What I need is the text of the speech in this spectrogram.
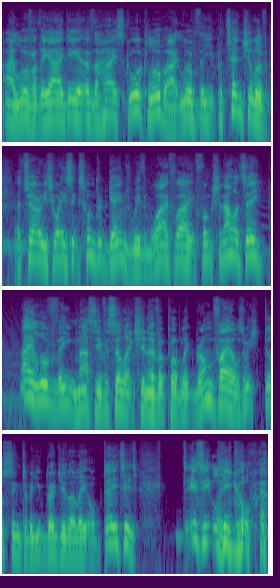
I love the idea of the high score club. I love the potential of Atari 2600 games with Wi Fi functionality. I love the massive selection of public ROM files, which does seem to be regularly updated. Is it legal? Well,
